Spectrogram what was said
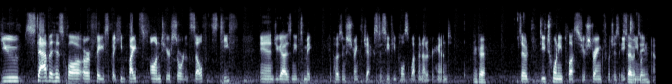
you stab at his claw or face, but he bites onto your sword itself with his teeth, and you guys need to make opposing strength checks to see if he pulls the weapon out of your hand. okay. So d20 plus your strength, which is 18 17. right now.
